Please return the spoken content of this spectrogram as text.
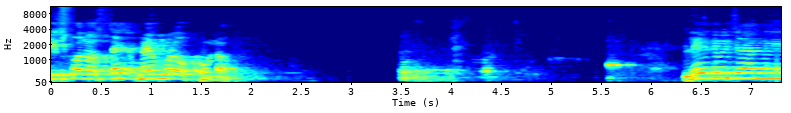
తీసుకొని వస్తే మేము కూడా ఒప్పుకుంటాం. లేని విషయాన్ని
